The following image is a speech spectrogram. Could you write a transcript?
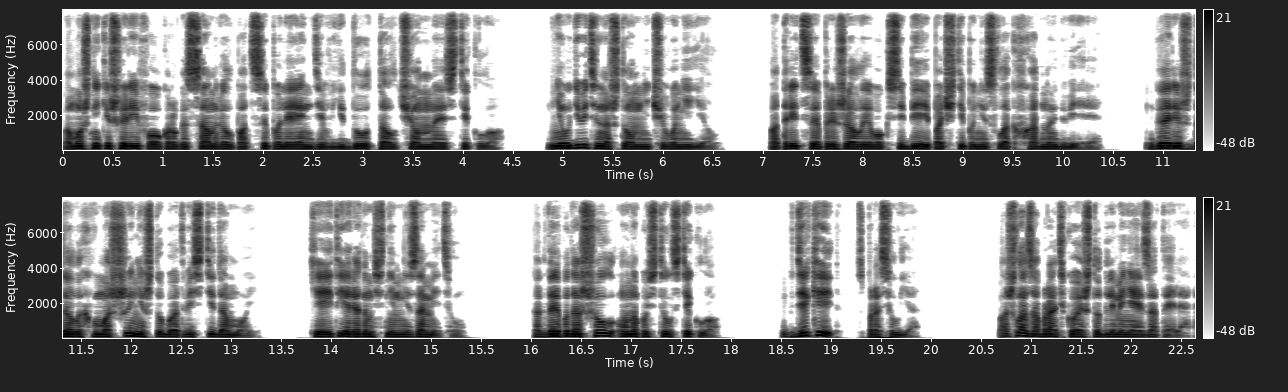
Помощники шерифа округа Санвилл подсыпали Энди в еду толчёное стекло. Неудивительно, что он ничего не ел. Патриция прижала его к себе и почти понесла к входной двери. Гарри ждал их в машине, чтобы отвезти домой. Кейт я рядом с ним не заметил. Когда я подошел, он опустил стекло. "Где Кейт?" спросил я. "Пошла забрать кое-что для меня из отеля".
